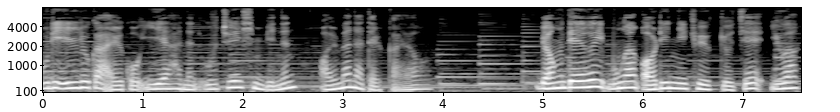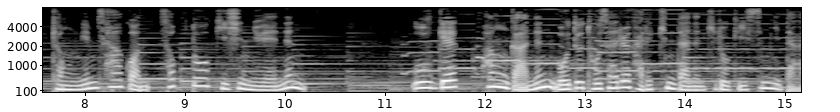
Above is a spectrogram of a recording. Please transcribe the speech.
우리 인류가 알고 이해하는 우주의 신비는 얼마나 될까요? 명대의 몽학 어린이 교육교재 유학경림 4권 석도 기신유에는 우객, 황가는 모두 도사를 가리킨다는 기록이 있습니다.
